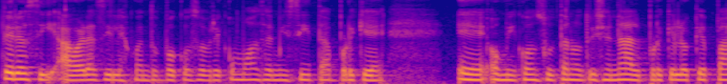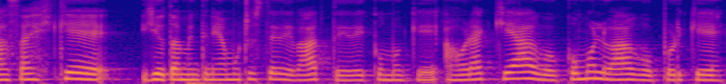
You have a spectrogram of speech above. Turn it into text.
Pero sí, ahora sí les cuento un poco sobre cómo hacer mi cita porque, eh, o mi consulta nutricional, porque lo que pasa es que yo también tenía mucho este debate de como que ahora qué hago, cómo lo hago, porque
